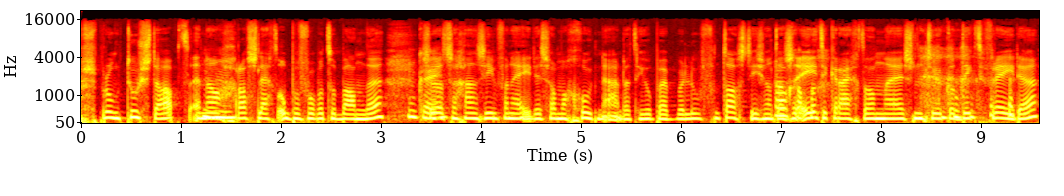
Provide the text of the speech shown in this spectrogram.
sprong toestapt en dan Mhm. gras legt op bijvoorbeeld de banden. Zodat ze gaan zien van, hé, hey, dit is allemaal goed. Nou, dat hielp bij Baloo fantastisch. Want Oh, als ze eten krijgt, dan eh, is ze natuurlijk al dik tevreden.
